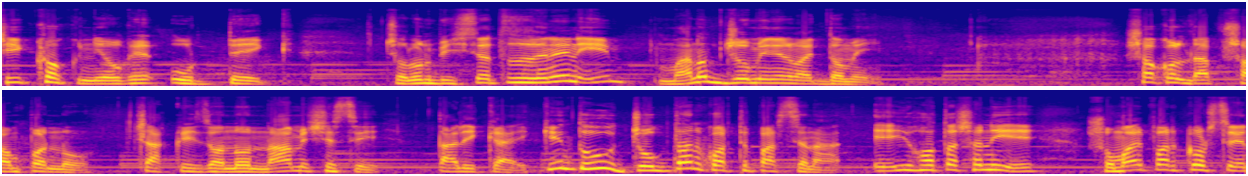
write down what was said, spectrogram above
শিক্ষক নিয়োগের উদ্বেগ। চলুন বিস্তারিত জেনে নিই মানব জমিনের মাধ্যমে। সকল ধাপ সম্পন্ন, চাকরির জন্য নাম এসেছে তালিকায়, কিন্তু যোগদান করতে পারছে না। এই হতাশা নিয়ে সময় পার করছেন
